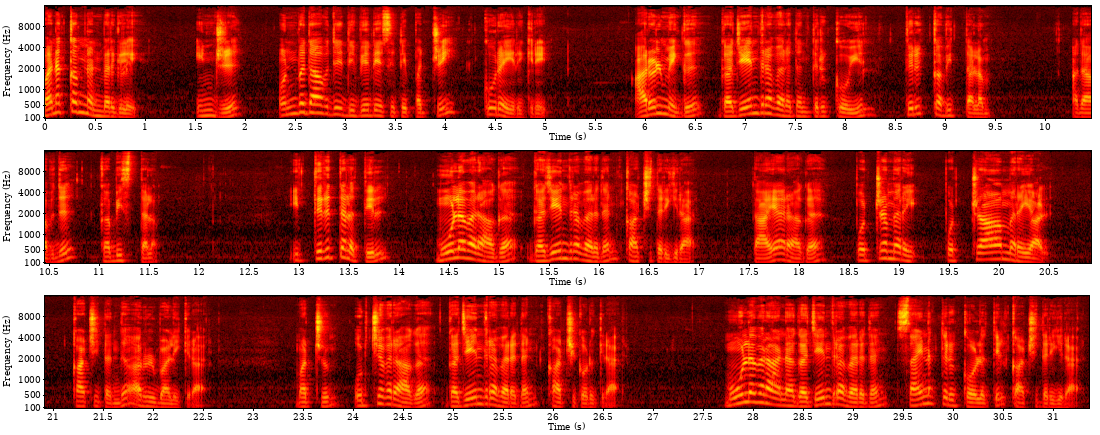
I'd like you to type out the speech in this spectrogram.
வணக்கம் நண்பர்களே. இன்று ஒன்பதாவது திவ்ய தேசத்தை பற்றி கூற இருக்கிறேன் அருள்மிகு கஜேந்திரவரதன் திருக்கோயில் திருக்கவித்தலம் அதாவது கபிஸ்தலம். இத்திருத்தலத்தில் மூலவராக கஜேந்திரவரதன் காட்சி தருகிறார். தாயாராக பொற்றமரை பொற்றாமரையால் காட்சி தந்து அருள்பாலிக்கிறார். மற்றும் உற்சவராக கஜேந்திரவரதன் காட்சி கொடுக்கிறார். மூலவரான கஜேந்திரவரதன் சைன திருக்கோலத்தில் காட்சி தருகிறார்.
